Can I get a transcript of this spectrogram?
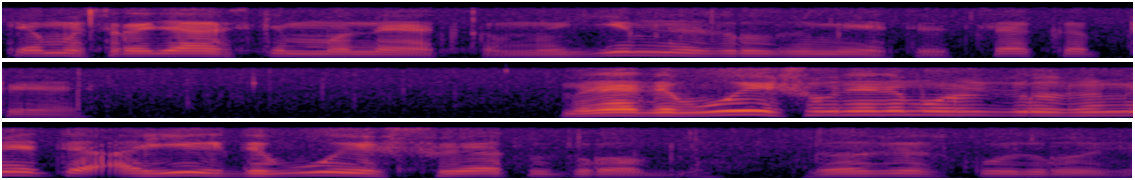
якимось радянським монеткам. Ну їм не зрозуміти, це капець. Мене дивує, що вони не можуть зрозуміти, а їх дивує, що я тут роблю. До зв'язку, друзі.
